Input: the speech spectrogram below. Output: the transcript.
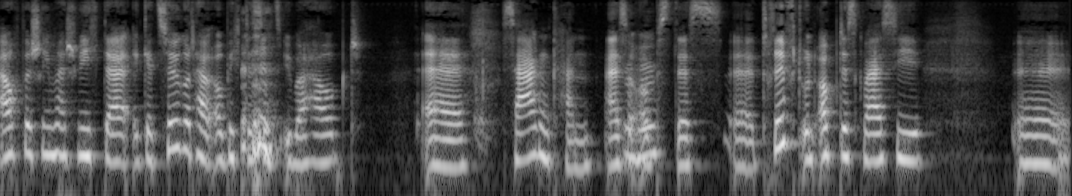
auch beschrieben hast, wie ich da gezögert habe, ob ich das jetzt überhaupt äh, sagen kann. Also mhm. ob es das äh, trifft und ob das quasi, äh,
